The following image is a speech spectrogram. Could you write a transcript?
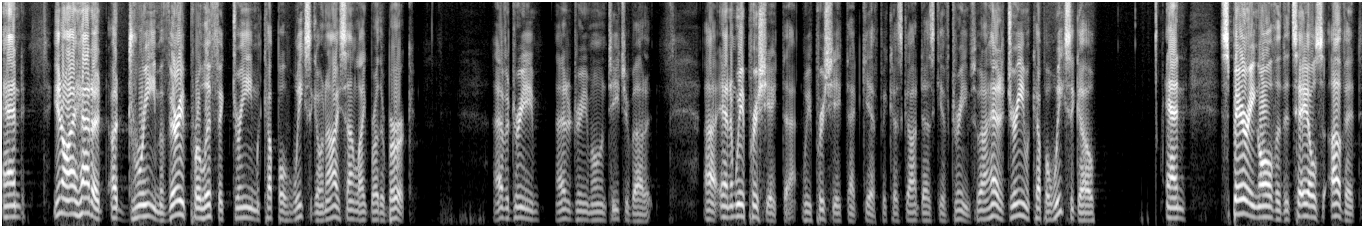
And you know, I had a, a dream, a very prolific dream a couple of weeks ago. Now I sound like Brother Burke. I have a dream. I had a dream. I want to teach you about it. Uh, and we appreciate that. We appreciate that gift because God does give dreams. But I had a dream a couple of weeks ago and sparing all the details of it,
